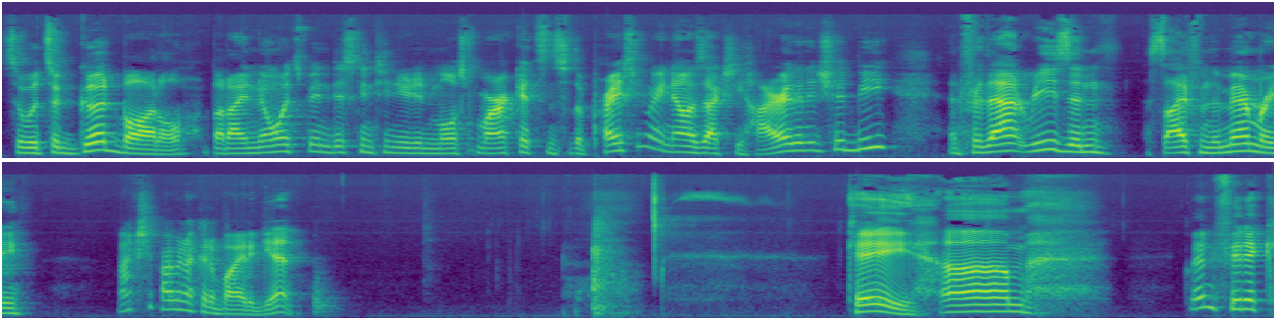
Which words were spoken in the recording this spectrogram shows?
So it's a good bottle, but I know it's been discontinued in most markets, and so the pricing right now is actually higher than it should be. And for that reason, aside from the memory, I'm actually probably not going to buy it again. Okay, um, Glenfiddich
